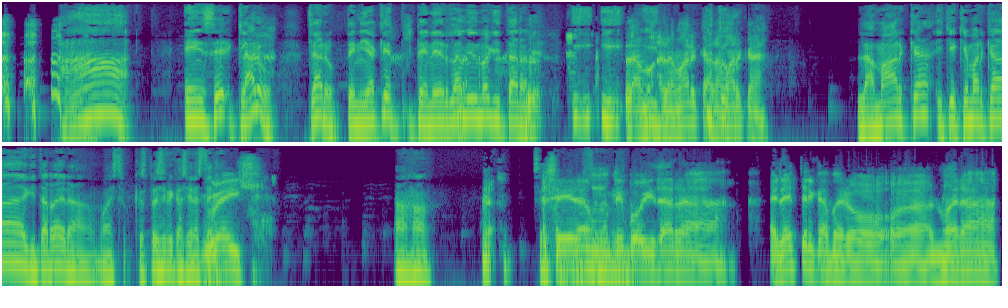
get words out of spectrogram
ah, en claro, claro, tenía que tener la misma guitarra. Y, la, marca, la marca. La marca, ¿y qué, qué marca de guitarra era, maestro? ¿Qué especificaciones tenía? Rage. Ajá. Sí, era un tipo de guitarra eléctrica, pero uh, no era,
